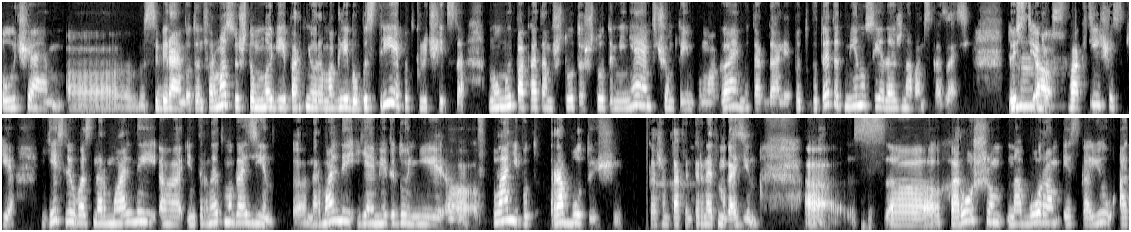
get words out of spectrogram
получаем, э, собираем вот информацию, что многие партнеры могли бы быстрее подключиться, но мы пока там что-то, что-то меняем, в чем-то им помогаем и так далее. Вот, вот этот минус я должна вам сказать. То mm-hmm. есть э, фактически, если у вас нормальный э, интернет-магазин, нормальный, я имею в виду не в плане вот работающий, скажем так, интернет-магазин с хорошим набором SKU от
